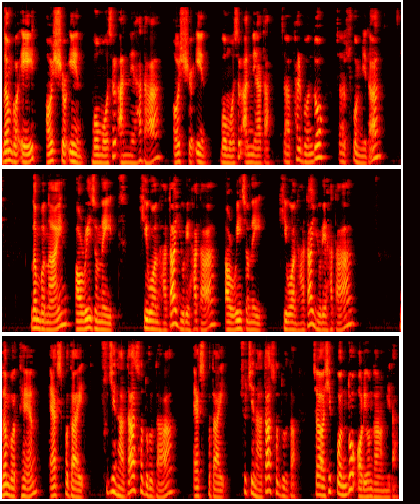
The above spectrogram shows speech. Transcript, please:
Number 8. usher in. 뭐뭇을 안내하다. usher in. 뭐뭇을 안내하다. 자, 8번도 자, 수고입니다. Number 9. originate. 기원하다, 유래하다. originate. 기원하다, 유래하다. Number 10. expedite. 추진하다, 서두르다. expedite. 추진하다, 서두르다. 자, 10번도 어려운 단어입니다.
